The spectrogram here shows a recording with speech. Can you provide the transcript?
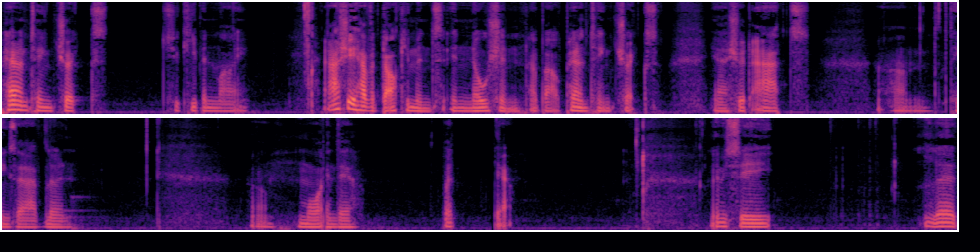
parenting tricks to keep in mind. I actually have a document in Notion about parenting tricks. Yeah, I should add um, things that I've learned um, more in there. But yeah, let me see. Let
